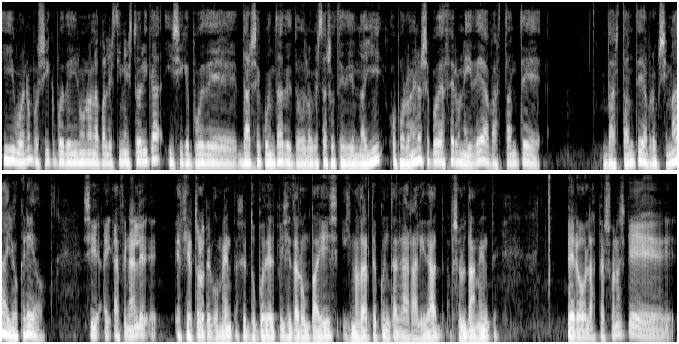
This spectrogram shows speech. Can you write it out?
Y bueno, pues sí que puede ir uno a la Palestina histórica y sí que puede darse cuenta de todo lo que está sucediendo allí, o por lo menos se puede hacer una idea bastante, bastante aproximada, yo creo. Sí, al final eh, es cierto lo que comentas, que tú puedes visitar un país y no darte cuenta de la realidad absolutamente. Pero las personas que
